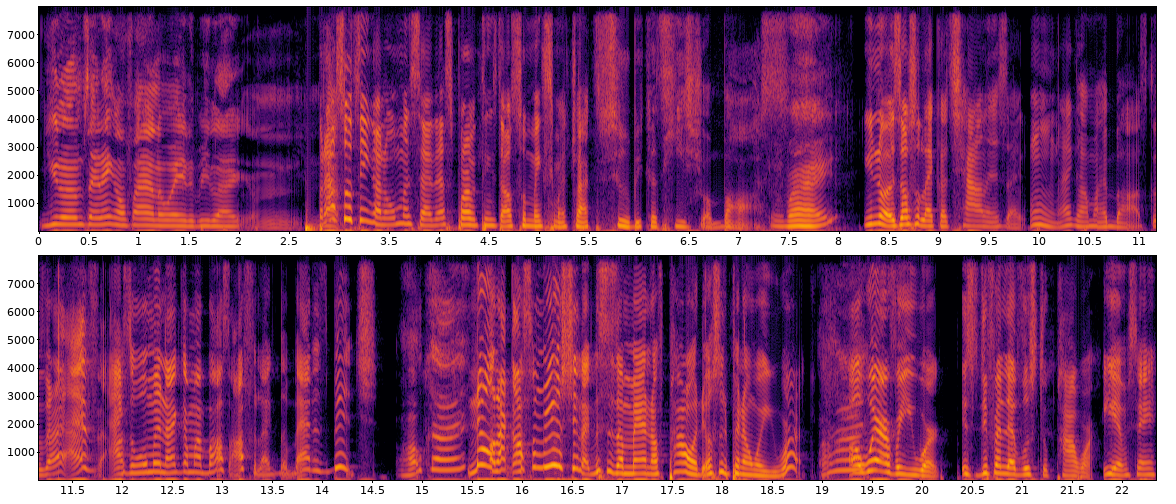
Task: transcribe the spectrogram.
You know what I'm saying? They gonna find a way to be like. mm, But I also think on the woman's side, that's part of the things that also makes him attractive too, because he's your boss. right. You know, it's also like a challenge. Like, mm, I got my boss. Because I, I, as a woman, I got my boss. I feel like the baddest bitch. Okay. No, like on some real shit. Like this is a man of power. They also depend on where you work or wherever you work. It's different levels to power. You know what I'm saying?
